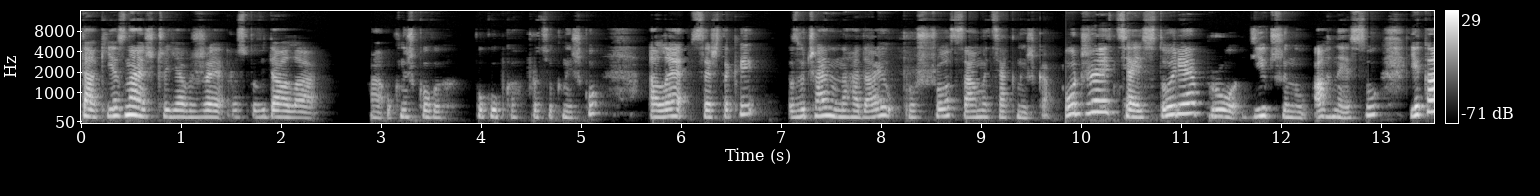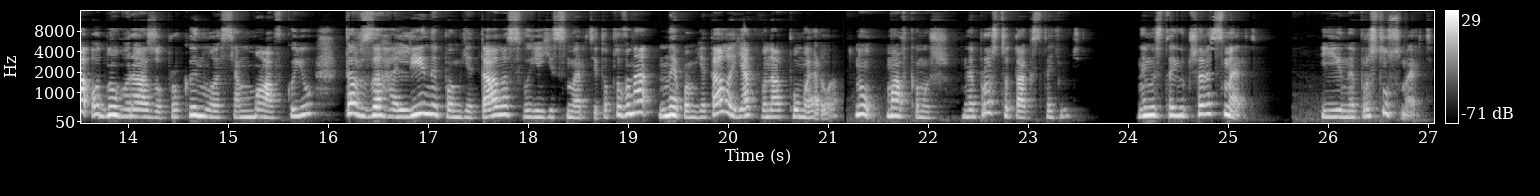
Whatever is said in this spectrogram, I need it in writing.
Так, я знаю, що я вже розповідала у книжкових покупках про цю книжку, але все ж таки, звичайно, нагадаю, про що саме ця книжка. Отже, ця історія про дівчину Агнесу, яка одного разу прокинулася мавкою та взагалі не пам'ятала своєї смерті. Тобто вона не пам'ятала, як вона померла. Ну, мавками ж не просто так стають, ними стають через смерть. І не просту смерть.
